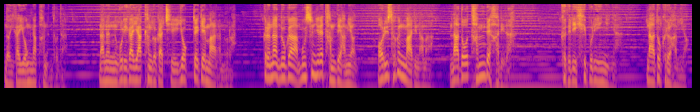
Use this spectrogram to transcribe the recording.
너희가 용납하는도다. 나는 우리가 약한 것 같이 욕되게 말하노라. 그러나 누가 무슨 일에 담대하면 어리석은 말이나마 나도 담대하리라. 그들이 히브리인이냐? 나도 그러하며.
